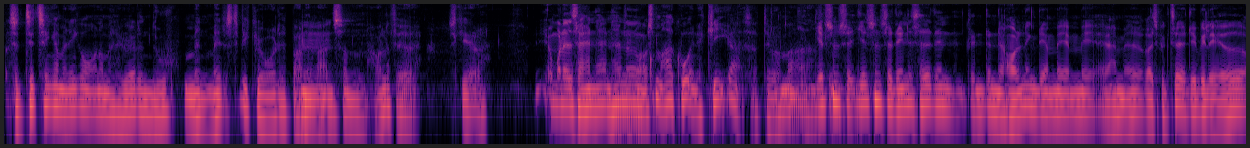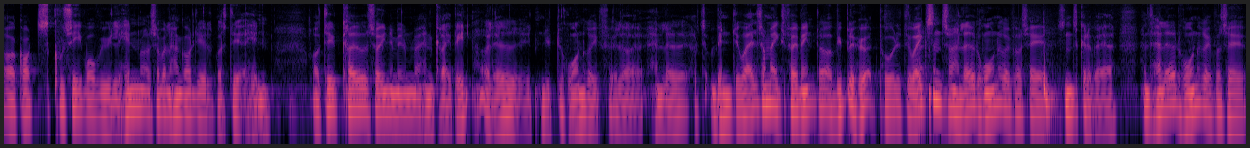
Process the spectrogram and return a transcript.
Altså, det tænker man ikke over, når man hører det nu, men mens vi gjorde det, var det mm. ret sådan, hold ferie, sker der. Jo, men altså, han, han havde Det var noget... også meget god energi, altså. Det var meget... Jeg synes, at, jeg synes, at Dennis havde den, den, den der holdning der med, med, at han havde respekteret det, vi lavede, og godt kunne se, hvor vi ville hen, og så ville han godt hjælpe os derhen. Og det krævede så indimellem, at han greb ind og lavede et nyt hornriff, eller han lavede, men det var alt sammen eksperimenter, og vi blev hørt på det. Det var ikke sådan, at han lavede et hornriff og sagde, sådan skal det være. Han, han lavede et hornriff og sagde,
